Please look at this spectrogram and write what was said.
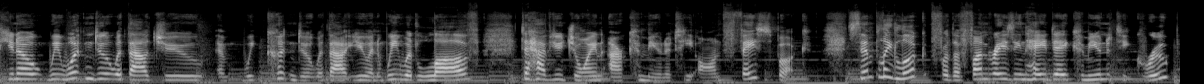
You know, we wouldn't do it without you, and we couldn't do it without you, and we would love to have you join our community on Facebook. Simply look for the Fundraising Heyday Community Group.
